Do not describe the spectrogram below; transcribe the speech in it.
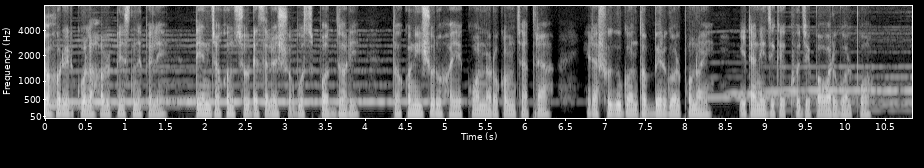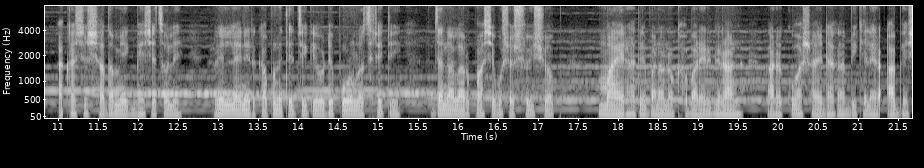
শহরের কোলাহল পেছনে ফেলে ট্রেন যখন ছুটে চলে সবুজ পথ ধরে, তখনই শুরু হয় এক অন্যরকম যাত্রা। এটা শুধু গন্তব্যের গল্প নয়, এটা নিজেকে খুঁজে পাওয়ার গল্প। আকাশের সাদা মেঘ ভেসে চলে, রেল লাইনের কাঁপুনিতে জেগে ওঠে পুরনো স্মৃতি, জানালার পাশে বসে শৈশব, মায়ের হাতে বানানো খাবারের গ্রান আর কুয়াশায় ঢাকা বিকেলের আবেশ।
